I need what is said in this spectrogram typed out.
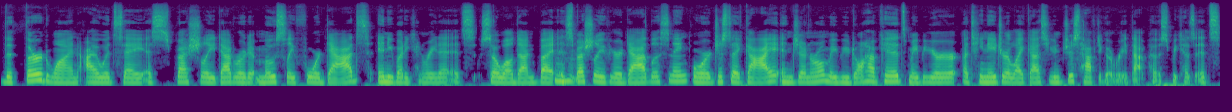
The third one, I would say, especially, dad wrote it mostly for dads. Anybody can read it. It's so well done. But mm-hmm. especially if you're a dad listening or just a guy in general, maybe you don't have kids, maybe you're a teenager like us, you just have to go read that post because it's,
